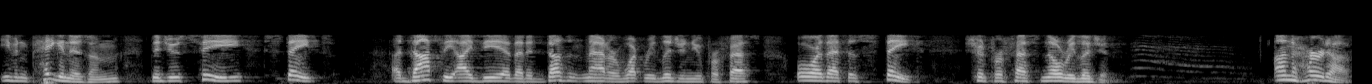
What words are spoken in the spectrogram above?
even paganism did you see states adopt the idea that it doesn't matter what religion you profess or that the state should profess no religion. Unheard of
